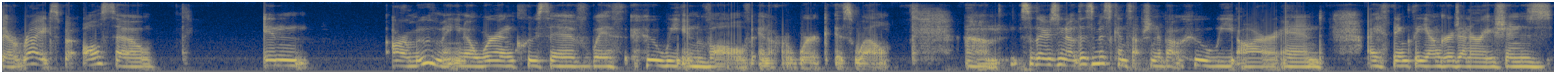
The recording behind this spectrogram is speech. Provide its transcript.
their rights, but also in our movement, you know, we're inclusive with who we involve in our work as well. Um, so there's, you know, this misconception about who we are, and I think the younger generation is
